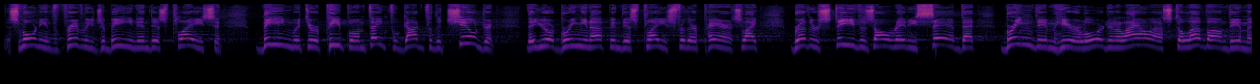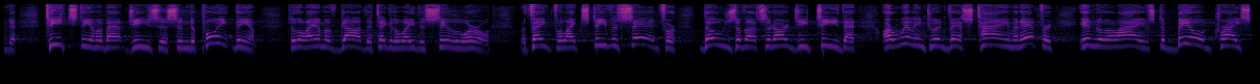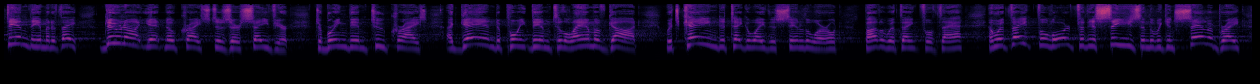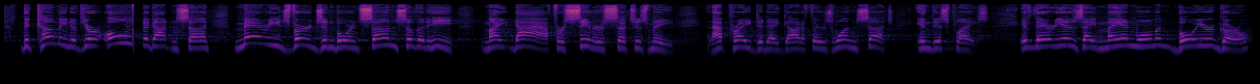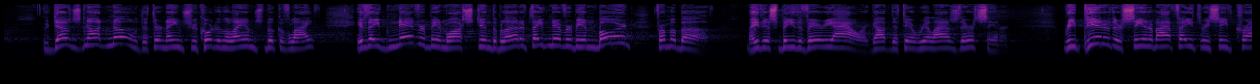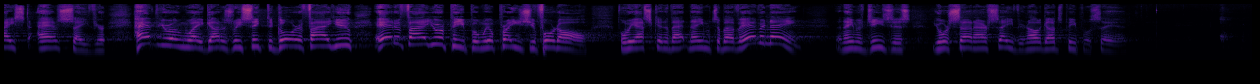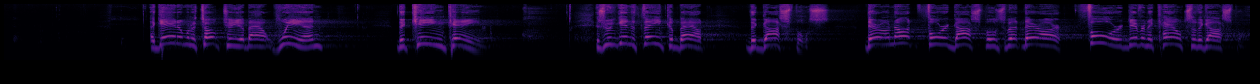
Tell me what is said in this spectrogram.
this morning for the privilege of being in this place and being with your people. I'm thankful, God, for the children that you are bringing up in this place for their parents. Like Brother Steve has already said, that bring them here, Lord, and allow us to love on them and to teach them about Jesus and to point them to the Lamb of God that taketh away the sin of the world. We're thankful, like Steve has said, for those of us at RGT that are willing to invest time and effort into their lives to build Christ in them. And if they do not yet know Christ as their Savior, to bring them to Christ, again to point them to the Lamb of God, which came to take away the sin of the world. Father, we're thankful for that. And we're thankful, Lord, for this season that we can celebrate the coming of your only begotten Son, Mary's virgin born Son, so that he might die for sinners such as me. And I pray today, God, if there's one such in this place, if there is a man, woman, boy, or girl who does not know that their name's recorded in the Lamb's book of life, if they've never been washed in the blood, if they've never been born from above, May this be the very hour, God, that they'll realize they're a sinner. Repent of their sin and by faith receive Christ as Savior. Have your own way, God, as we seek to glorify you, edify your people, and we'll praise you for it all. For we ask in that name, it's above every name, the name of Jesus, your Son, our Savior. And all God's people said. Again, I'm going to talk to you about when the King came. As we begin to think about the Gospels, there are not four Gospels, but there are four different accounts of the Gospel.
